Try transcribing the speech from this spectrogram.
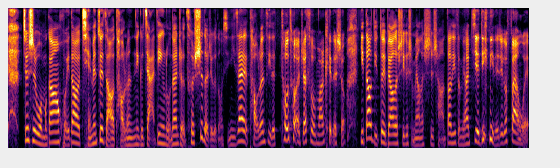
就是我们刚刚回到前面最早讨论那个假定垄断者测试的这个东西。你在讨论自己的 total addressable market 的时候，你到底对标的是一个什么样的市场？到底怎么样界定你的这个范围？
